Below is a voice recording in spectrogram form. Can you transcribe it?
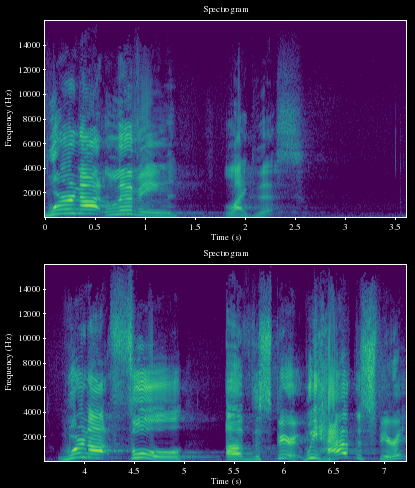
we're not living like this. We're not full of the Spirit. We have the Spirit.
